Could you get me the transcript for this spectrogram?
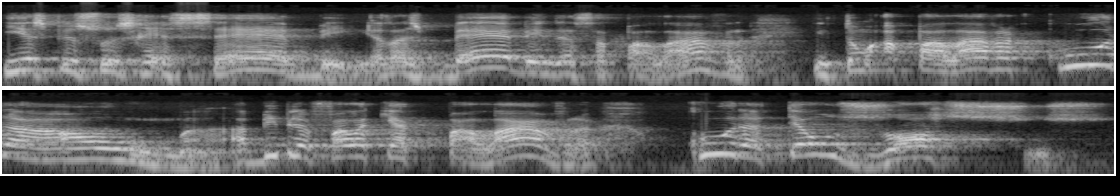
e as pessoas recebem, elas bebem dessa palavra, então a palavra cura a alma. A Bíblia fala que a palavra cura até os ossos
